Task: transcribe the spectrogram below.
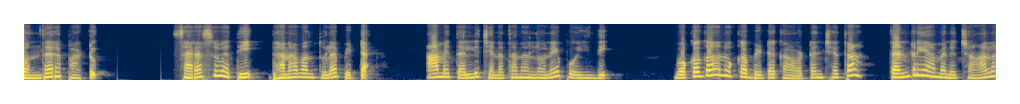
తొందరపాటు. సరస్వతి ధనవంతుల బిడ్డ. ఆమె తల్లి చిన్నతనంలోనే పోయింది. ఒకగానొక్క బిడ్డ కావటం చేత తండ్రి ఆమెను చాలా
